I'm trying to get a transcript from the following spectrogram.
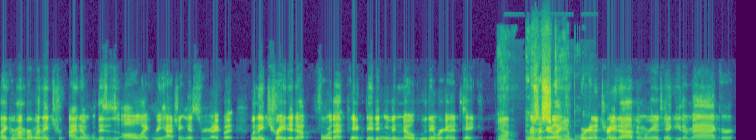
Like, remember when they? Tr- I know this is all like rehashing history, right? But when they traded up for that pick, they didn't even know who they were going to take. yeah, it Remember, was a they're like, "We're going to trade up and we're going to take either Mac or."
